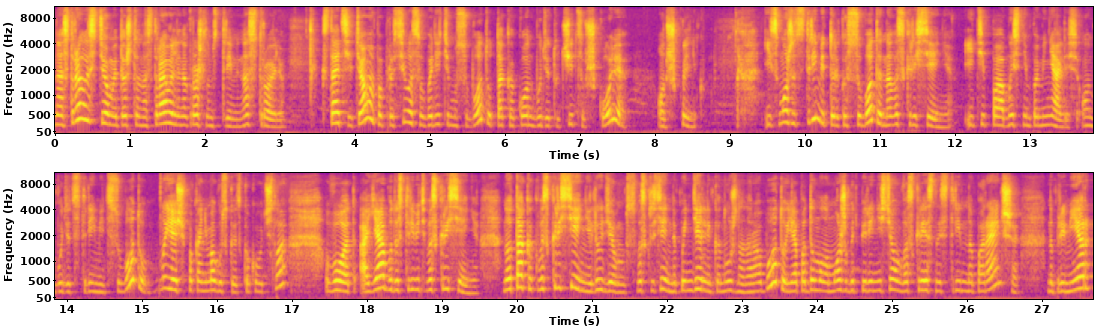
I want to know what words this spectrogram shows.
Настроилась Тёмой то, что настраивали на прошлом стриме. Настроили. Кстати, Тёма попросил освободить ему субботу, так как он будет учиться в школе. Он школьник и сможет стримить только с субботы на воскресенье. И типа мы с ним поменялись. Он будет стримить субботу, ну я еще пока не могу сказать, какого числа, вот, а я буду стримить в воскресенье. Но так как в воскресенье людям с воскресенья на понедельника нужно на работу, я подумала, может быть, перенесем воскресный стрим на пораньше, например,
